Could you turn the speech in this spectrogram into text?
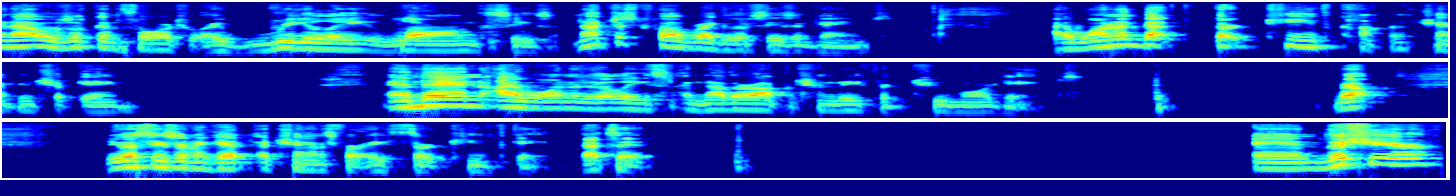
And I was looking forward to a really long season, not just 12 regular season games. I wanted that 13th conference championship game. And then I wanted at least another opportunity for two more games. Well, USC is going to get a chance for a 13th game. That's it. And this year,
